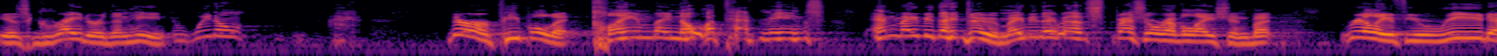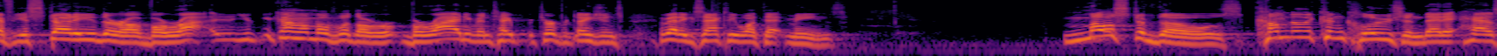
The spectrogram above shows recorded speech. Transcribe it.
is greater than he. We don't, there are people that claim they know what that means, and maybe they do. Maybe they've got special revelation, but really, if you read, if you study, there are a variety, you, you come up with a variety of interpretations about exactly what that means. Most of those come to the conclusion that it has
